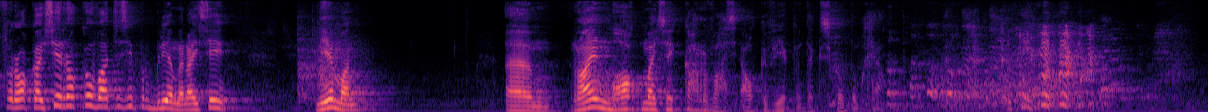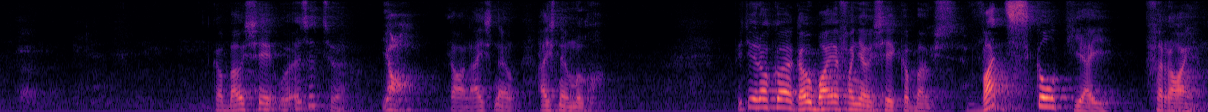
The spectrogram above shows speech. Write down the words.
vir Rocco, hy sê Rocco, wat is die probleem? En hy sê nee man. Ehm um, Ryan maak my sy kar was elke week want ek skuld hom geld. Kabous sê, "O, is dit so?" Ja, ja, en hy's nou, hy's nou moeg. Weet jy Rocco, ek hou baie van jou sê Kabous. Wat skuld jy vir Ryan?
